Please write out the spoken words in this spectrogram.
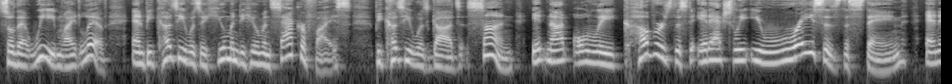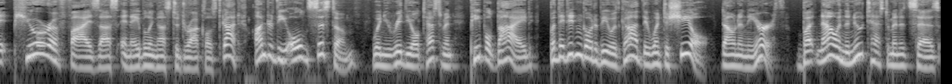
so that we might live. And because he was a human to human sacrifice, because he was God's son, it not only covers the stain, it actually erases the stain and it purifies us, enabling us to draw close to God. Under the old system, when you read the Old Testament, people died, but they didn't go to be with God. They went to Sheol down in the earth. But now in the New Testament, it says,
